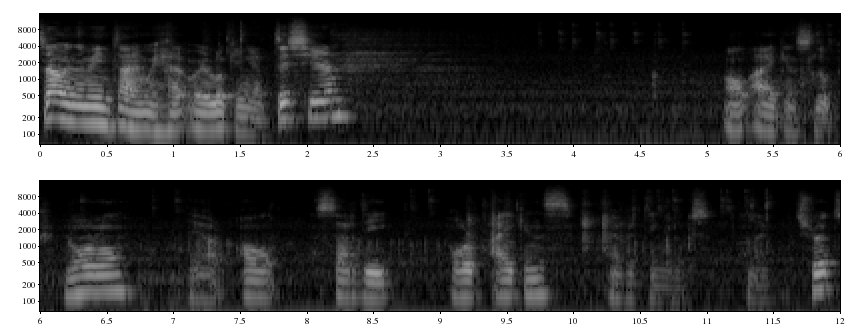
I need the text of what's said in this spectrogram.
So in the meantime we have we're looking at this here. All icons look normal. They are all Sardi orb icons. Everything looks like it should.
